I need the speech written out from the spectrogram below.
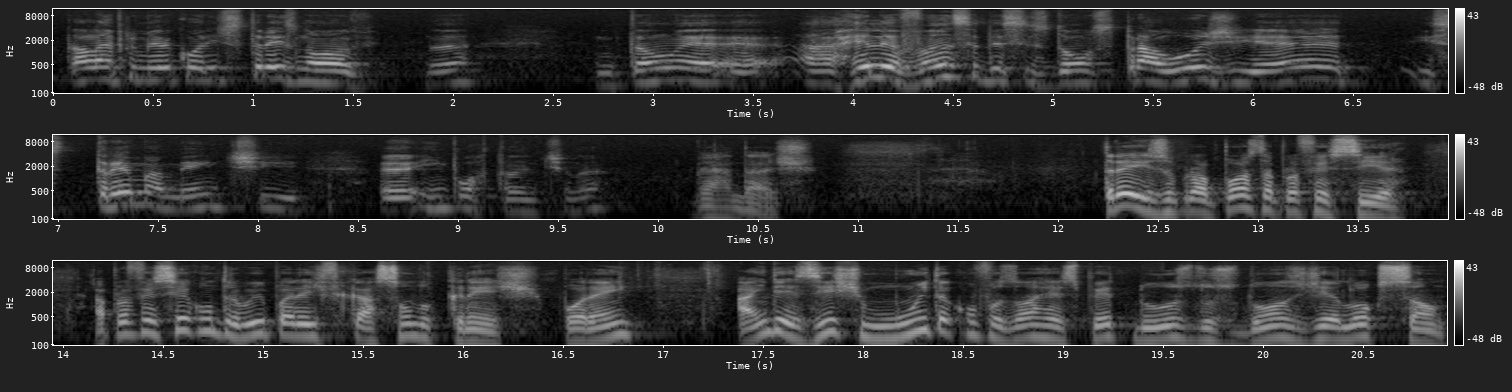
Está lá em 1 Coríntios 3,9. Né? Então é, é, a relevância desses dons para hoje é extremamente é, importante. Né? Verdade. 3. O propósito da profecia. A profecia contribui para a edificação do crente, porém, ainda existe muita confusão a respeito do uso dos dons de elocução,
